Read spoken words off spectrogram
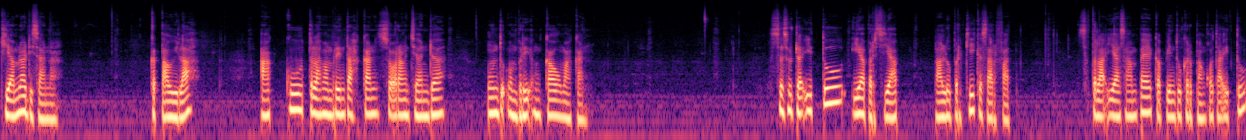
diamlah di sana. Ketahuilah, aku telah memerintahkan seorang janda untuk memberi engkau makan. Sesudah itu, ia bersiap, lalu pergi ke Sarfat. Setelah ia sampai ke pintu gerbang kota itu,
